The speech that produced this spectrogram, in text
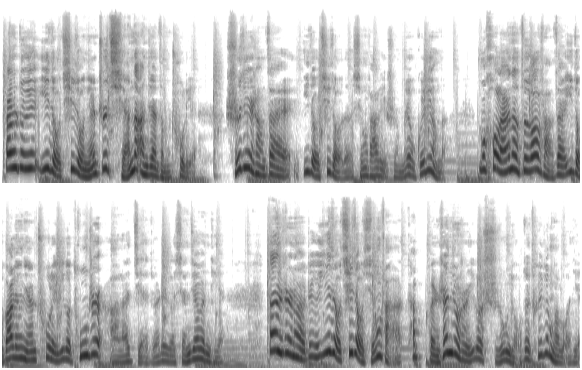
但是对于一九七九年之前的案件怎么处理，实际上在一九七九的刑法里是没有规定的。那么后来呢，最高法在一九八零年出了一个通知啊，来解决这个衔接问题。但是呢，这个一九七九刑法它本身就是一个使用有罪推定的逻辑，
